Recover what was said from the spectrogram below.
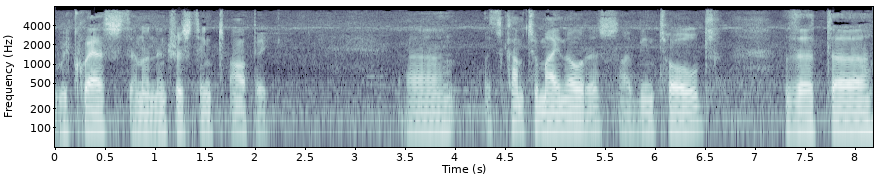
request and an interesting topic. Uh, it's come to my notice. I've been told that uh,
